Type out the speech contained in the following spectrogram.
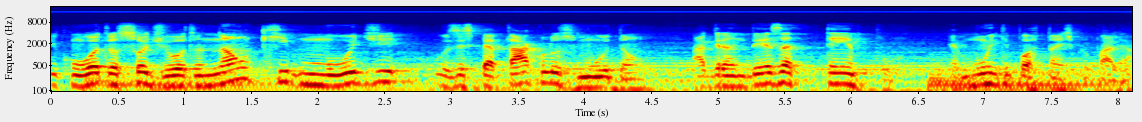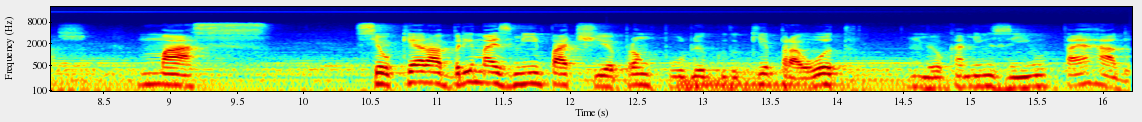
e com outro eu sou de outro, não que mude, os espetáculos mudam. A grandeza tempo é muito importante para o palhaço. Mas se eu quero abrir mais minha empatia para um público do que para outro, o meu caminhozinho está errado.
